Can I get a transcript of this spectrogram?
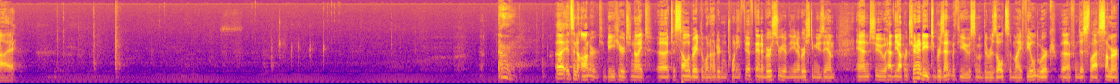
Hi. Uh, it's an honor to be here tonight uh, to celebrate the 125th anniversary of the University Museum and to have the opportunity to present with you some of the results of my fieldwork uh, from this last summer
